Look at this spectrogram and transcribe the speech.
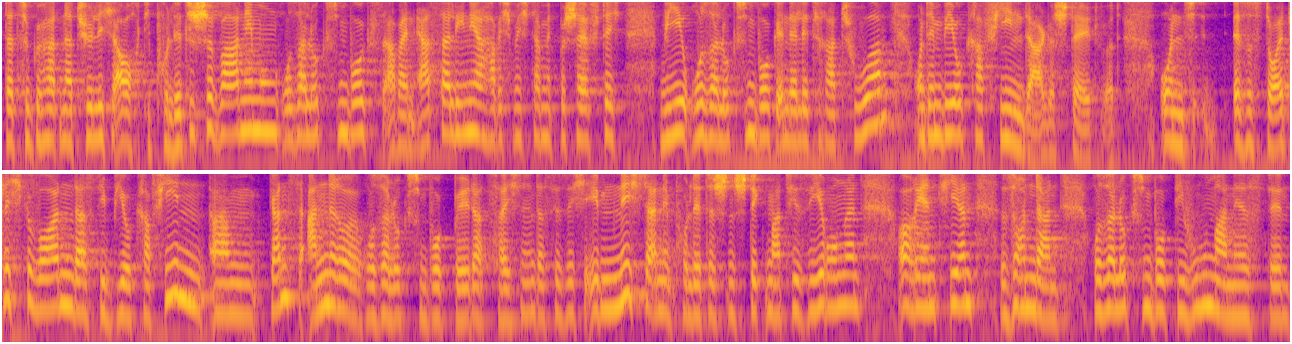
dazu gehört natürlich auch die politische Wahrnehmung Rosa Luxemburgs, aber in erster Linie habe ich mich damit beschäftigt, wie Rosa Luxemburg in der Literatur und in Biografien dargestellt wird. Und es ist deutlich geworden, dass die Biografien ähm, ganz andere Rosa Luxemburg-Bilder zeichnen, dass sie sich eben nicht an den politischen Stigmatisierungen orientieren, sondern Rosa Luxemburg die Humanistin, Journalistin,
